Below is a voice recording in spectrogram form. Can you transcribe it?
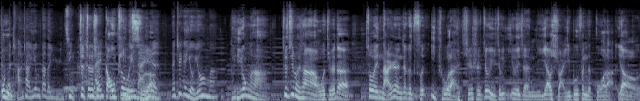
他们常常用到的语境。这真的是来高你作为男人，那这个有用吗？没用啊！就基本上啊，我觉得作为男人这个词一出来，其实就已经意味着你要甩一部分的锅了，要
